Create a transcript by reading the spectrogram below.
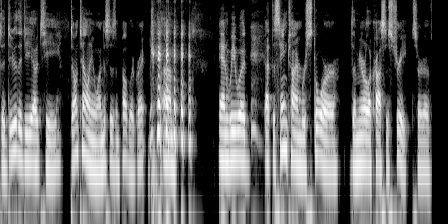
to do the DOT. Don't tell anyone. This isn't public, right? Um, and we would at the same time restore the mural across the street, sort of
